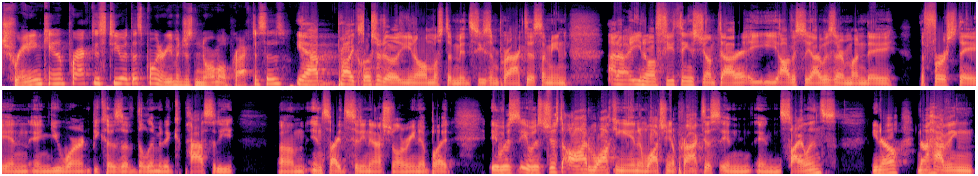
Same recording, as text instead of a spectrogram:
training camp practice to you at this point, or even just normal practices? Yeah, probably closer to you know almost a midseason practice. I mean, I don't, you know, a few things jumped out. Obviously, I was there Monday, the first day, and and you weren't because of the limited capacity um, inside City National Arena. But it was it was just odd walking in and watching a practice in in silence. You know, not having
